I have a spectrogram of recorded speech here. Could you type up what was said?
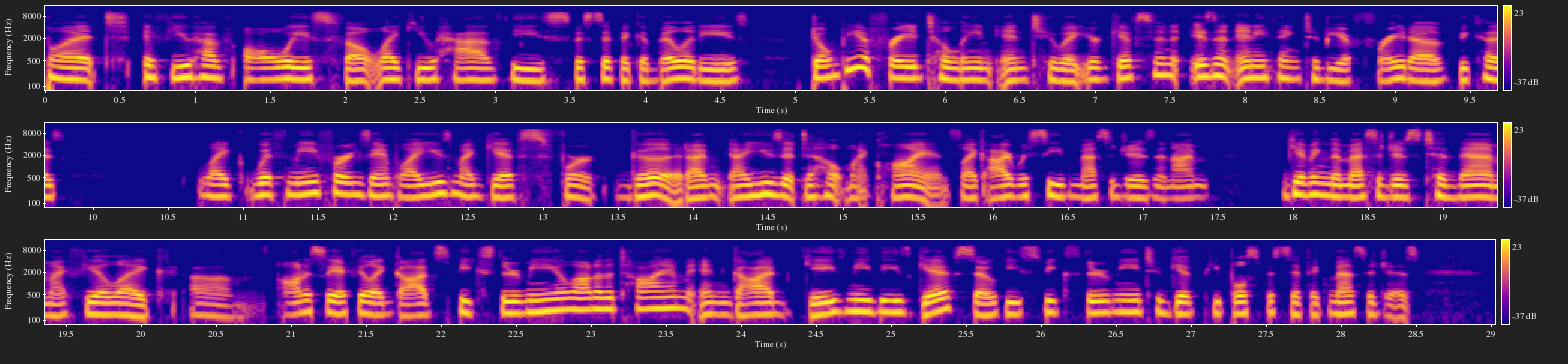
But if you have always felt like you have these specific abilities, don't be afraid to lean into it. Your gifts isn't anything to be afraid of because like with me for example i use my gifts for good. I i use it to help my clients. Like i receive messages and i'm giving the messages to them. I feel like um, honestly i feel like god speaks through me a lot of the time and god gave me these gifts. So he speaks through me to give people specific messages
